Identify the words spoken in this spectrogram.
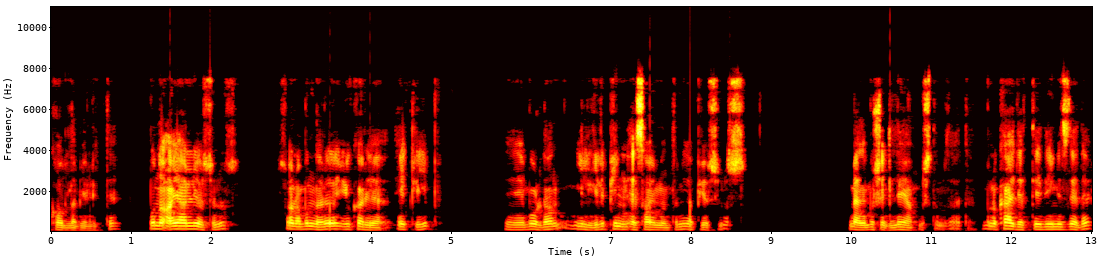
Kodla birlikte. Bunu ayarlıyorsunuz. Sonra bunları yukarıya ekleyip e, buradan ilgili pin assignment'ını yapıyorsunuz. Ben bu şekilde yapmıştım zaten. Bunu kaydet dediğinizde de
